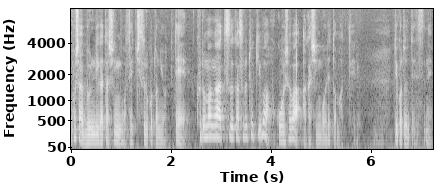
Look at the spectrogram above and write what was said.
歩車分離型信号を設置することによって車が通過するときは歩行者は赤信号で止まっている。ということでですね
